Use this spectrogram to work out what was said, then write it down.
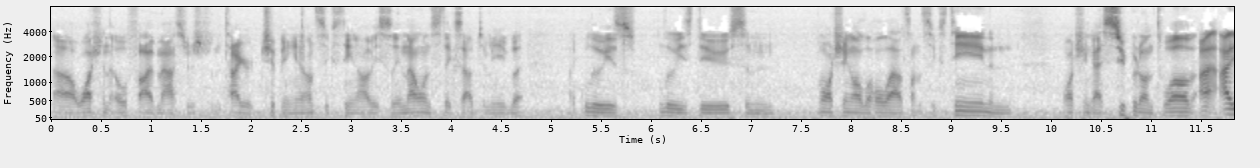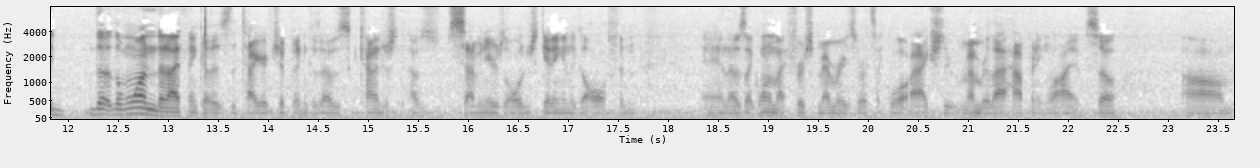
uh, watching the 05 Masters and Tiger chipping in on 16, obviously, and that one sticks out to me. But like Louis Louis Deuce and watching all the hole outs on 16 and watching guys super on 12. I, I the the one that I think of is the Tiger chipping because I was kind of just I was seven years old, just getting into golf and and that was like one of my first memories where it's like, well, I actually remember that happening live. So um,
